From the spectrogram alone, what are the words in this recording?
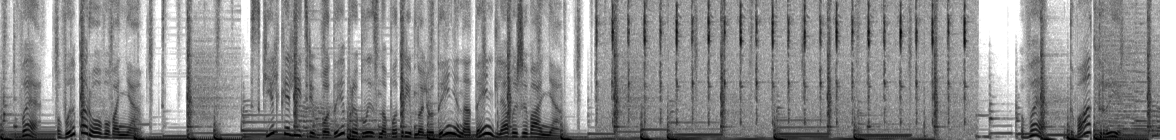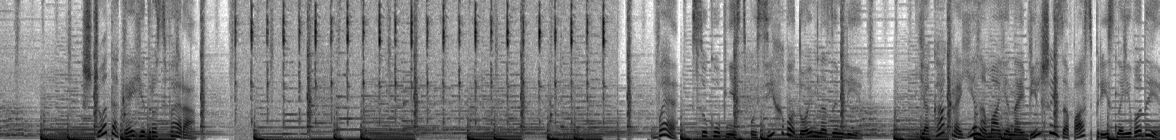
В. Випаровування. Скільки літрів води приблизно потрібно людині на день для виживання? В. 2-3. Що таке гідросфера? Б. Сукупність усіх водойм на землі. Яка країна має найбільший запас прісної води?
